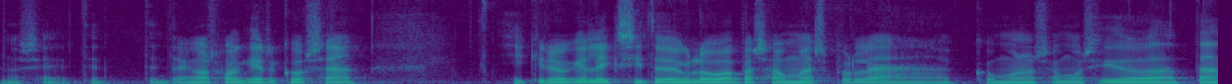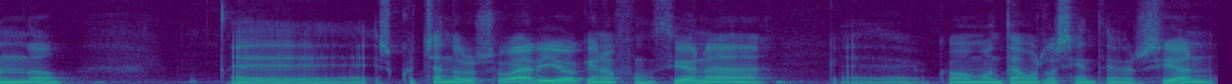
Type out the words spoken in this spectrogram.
no sé, te, te entregamos cualquier cosa. Y creo que el éxito de Globo ha pasado más por la cómo nos hemos ido adaptando, eh, escuchando al usuario, qué no funciona, eh, cómo montamos la siguiente versión.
